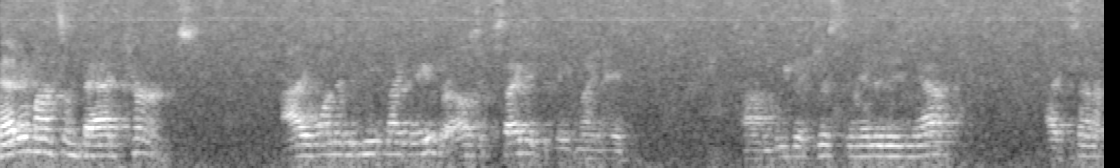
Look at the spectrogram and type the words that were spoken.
met him on some bad terms. I wanted to meet my neighbor. I was excited to meet my neighbor. Um, we had just landed in Yap. I sent a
